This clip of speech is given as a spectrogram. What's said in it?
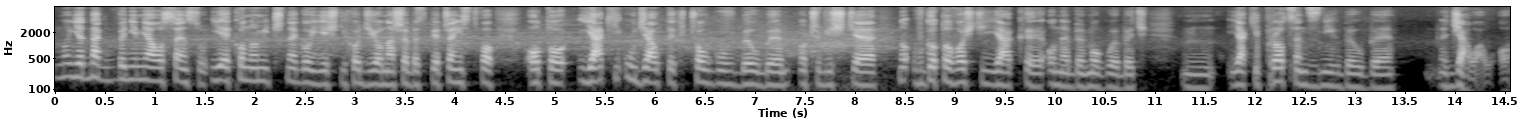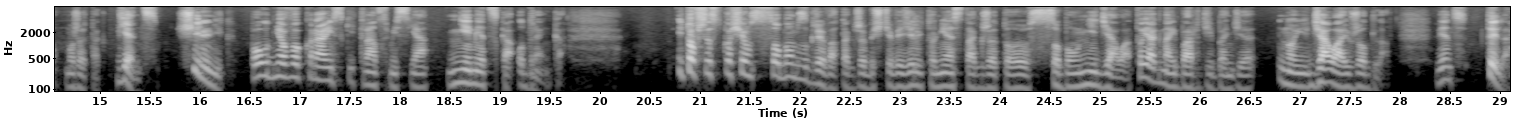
no jednak by nie miało sensu i ekonomicznego, jeśli chodzi o nasze bezpieczeństwo, o to, jaki udział tych czołgów byłby oczywiście no, w gotowości, jak one by mogły być, mm, jaki procent z nich byłby działał. O, może tak. Więc silnik południowo-koreański, transmisja niemiecka od ręka. I to wszystko się z sobą zgrywa, tak żebyście wiedzieli, to nie jest tak, że to z sobą nie działa. To jak najbardziej będzie, no i działa już od lat. Więc tyle.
